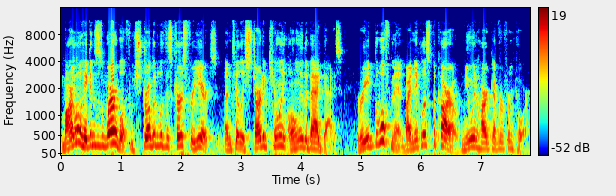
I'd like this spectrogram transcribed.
Marlowe Higgins is a werewolf who struggled with his curse for years until he started killing only the bad guys. Read The Wolfman by Nicholas Pekearo, new in hardcover from Tor.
